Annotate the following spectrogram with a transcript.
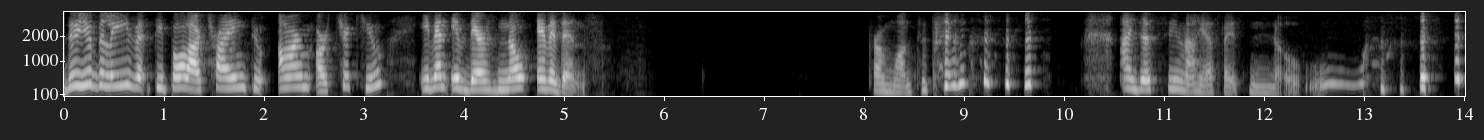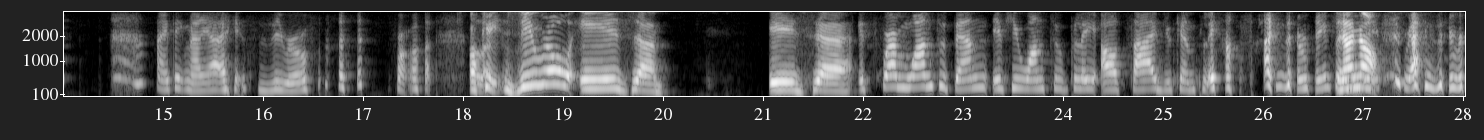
do you believe that people are trying to harm or trick you even if there's no evidence? from 1 to 10. I just see Maria's face. No. I think Maria is zero. For, Okay, zero is um, is uh, it's from 1 to 10. If you want to play outside, you can play outside the range. No, no. Right, zero.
